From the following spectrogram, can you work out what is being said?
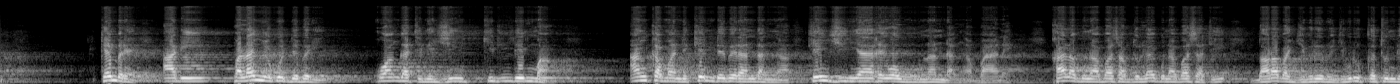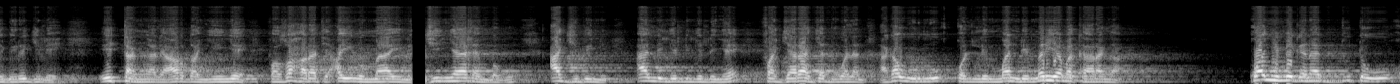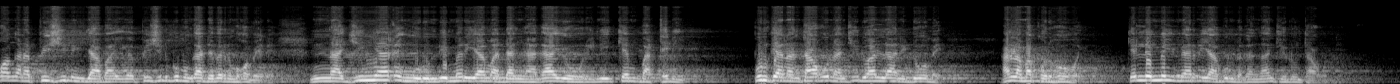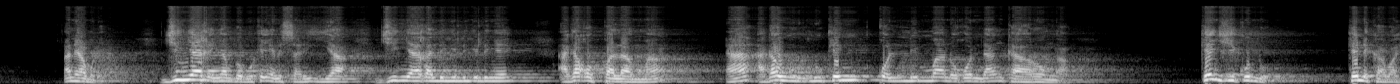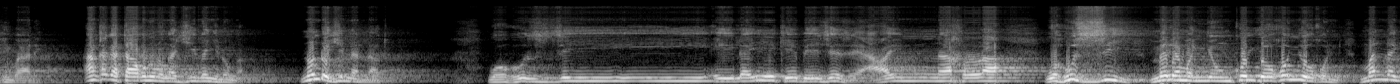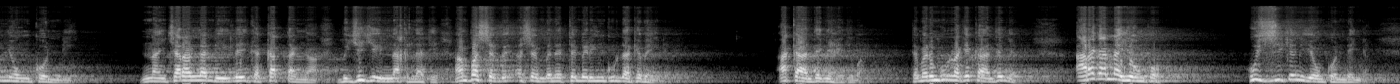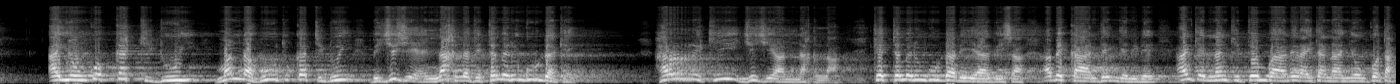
kembre adi palanyo go debri ko anga tini kilima. Anka mande ken debera andanga. Ken jinya re wa andanga ba ne. Qala ibn abbas abdullah ibn abbasati daraba jibril jibril katundi bi rijli itangale arda nyinye. Fa zaharati aynu mayin. Jinya re mbugu ajibini. alligilligilliɲɛ fajara jadwalan. A ka wurunu kɔliliman di mariyama karanga. Ko me megana duto ko an gana pisini jaba iga pisini gumu ga deber ni mogo bede na jiɲaxe ngurundi mariyama danga ga yorini kem batteni pour que nan nanti do allah ni dome. An lama ho ke le mi yimearni gum daga ngan kidun taxundi ani amude jiɲaxe ɲambogu ke ɲani sariya ga liŋi aga ko palama a aga wurlu ken kollinma nogo ndan karonga. Ken jikundu kenne kawa hibane an kaga taxumi nonga jime ñinonga non do jinnan latu. وهزي إليك بجذع النخلة وهزي مريم نيونكون يوغون يوغون من نيونكون دي نانشارلا دي إليك كتانا بجذع النخلة أم بس أشم بنتمرين قردا كبير أكا أنت نيحي ne temeri ngurda kebe a kante ñahiti ba temere ngurla ke kante ña araga na yonko huzzi ken yonko ndeña a yonko katti duyi man na hutu katti duyi bi jiji e nakhlati temere ngurda ke harri ki jiji a nakhla ke temere ngurda de yabisa abe kante ngeni de anke nanki tembane rayta na yonkota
